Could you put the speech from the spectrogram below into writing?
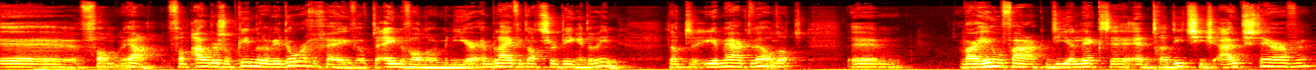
uh, van, ja, van ouders op kinderen weer doorgegeven op de een of andere manier. En blijven dat soort dingen erin. Dat, je merkt wel dat, uh, waar heel vaak dialecten en tradities uitsterven...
